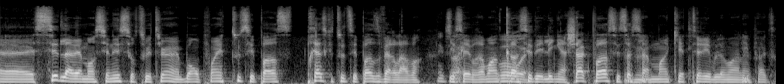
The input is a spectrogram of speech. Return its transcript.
Euh, Sid l'avait mentionné sur Twitter, un bon point, tous ses passes, presque toutes ses passes vers l'avant. Il essaie vraiment de casser ouais. des lignes à chaque passe et ça, ça Mhm. manquait terriblement à l'impact.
